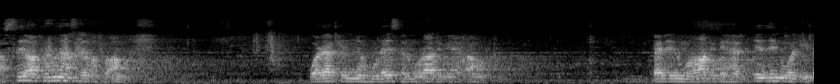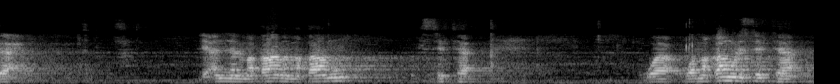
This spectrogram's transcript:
الصيغة هنا صيغة أمر. ولكنه ليس المراد بها الأمر. بل المراد بها الإذن والإباحة. لأن المقام مقام استفتاء ومقام الاستفتاء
